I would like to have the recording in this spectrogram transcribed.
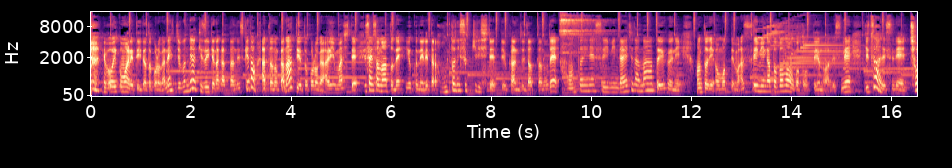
追い込まれていたところがね自分では気づいてなかったんですけどあったのかなっていうところがありまして実際その後ねよく寝れたら本当にすっきりしてっていう感じだったので本当にね睡眠大事だなというふうに本当に思ってます。睡眠が整うことっていうのはですね実はですね腸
